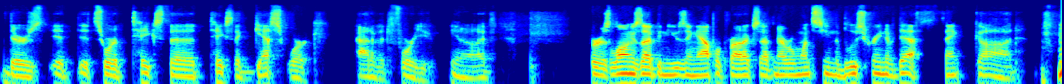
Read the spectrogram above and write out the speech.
there's it it sort of takes the takes the guesswork out of it for you. You know i've for as long as i've been using apple products i've never once seen the blue screen of death. Thank god.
